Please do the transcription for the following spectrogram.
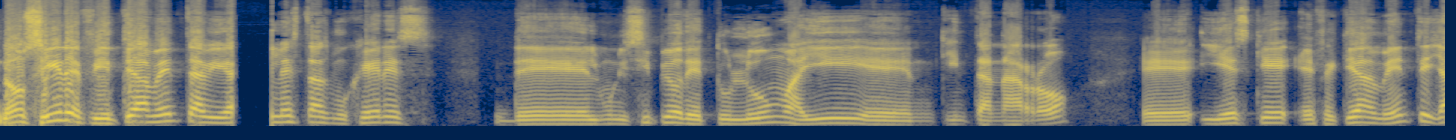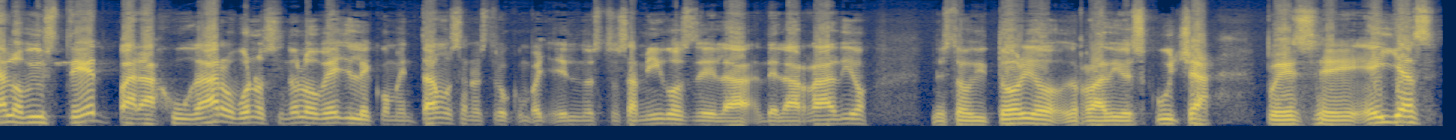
no, sí, definitivamente, había estas mujeres del municipio de Tulum, ahí en Quintana Roo, eh, y es que efectivamente ya lo ve usted para jugar, o bueno, si no lo ve, le comentamos a nuestro nuestros amigos de la, de la radio, nuestro auditorio Radio Escucha, pues eh, ellas,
